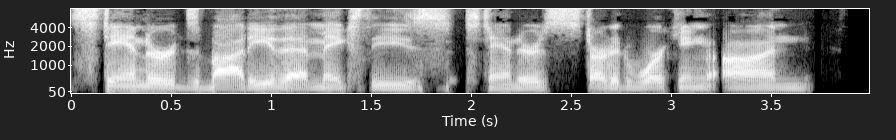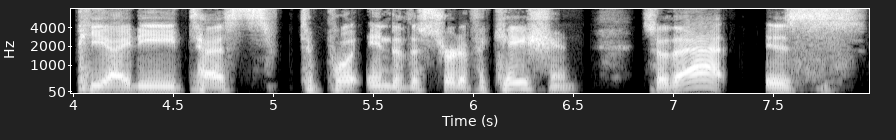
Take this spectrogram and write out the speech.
standards body that makes these standards, started working on PID tests to put into the certification. So that is,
